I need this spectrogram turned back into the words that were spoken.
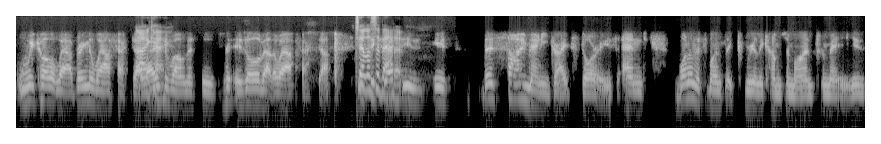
We call it WOW. Bring the WOW factor. Okay. Waves of Wellness is, is all about the WOW factor. Tell the us about it. Is, is there's so many great stories, and one of the ones that really comes to mind for me is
